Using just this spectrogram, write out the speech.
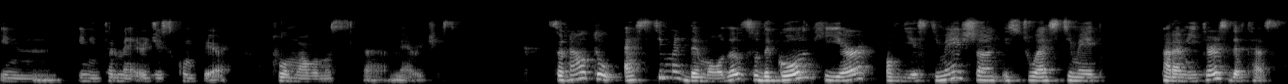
in, in intermarriages compared to homogamous uh, marriages. So now to estimate the model, so the goal here of the estimation is to estimate parameters that has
